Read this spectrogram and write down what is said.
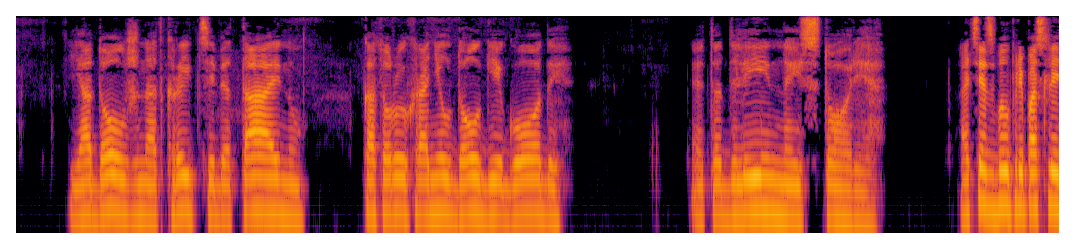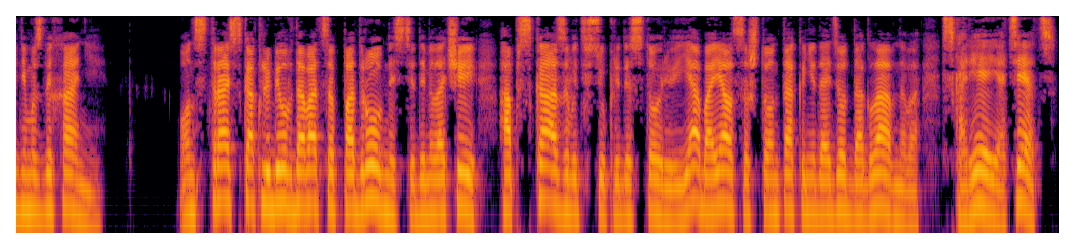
— Я должен открыть тебе тайну, которую хранил долгие годы. Это длинная история. Отец был при последнем издыхании. Он страсть как любил вдаваться в подробности, до мелочей обсказывать всю предысторию. Я боялся, что он так и не дойдет до главного. «Скорее, отец!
